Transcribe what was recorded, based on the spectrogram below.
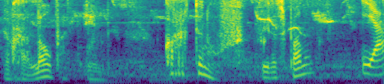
En we gaan lopen in Kortenhoef. Vind je dat spannend? Ja.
